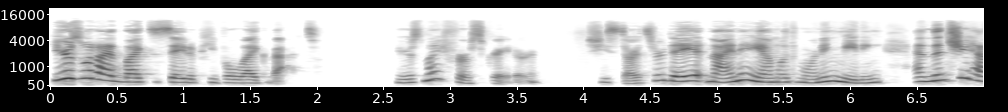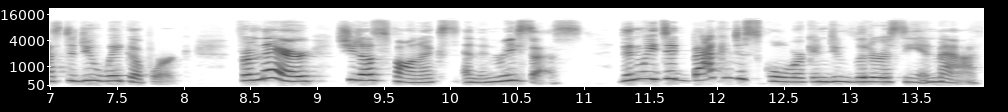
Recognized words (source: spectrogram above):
Here's what I'd like to say to people like that. Here's my first grader. She starts her day at 9 a.m. with morning meeting, and then she has to do wake up work. From there, she does phonics and then recess. Then we dig back into schoolwork and do literacy and math.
